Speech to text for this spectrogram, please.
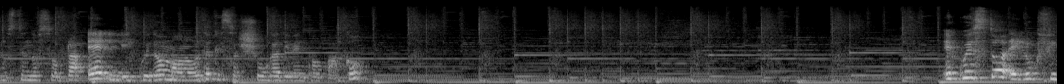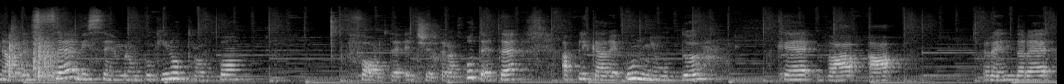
lo stendo sopra, è liquido ma una volta che si asciuga diventa opaco. E questo è il look finale, se vi sembra un pochino troppo forte eccetera potete applicare un nude che va a rendere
